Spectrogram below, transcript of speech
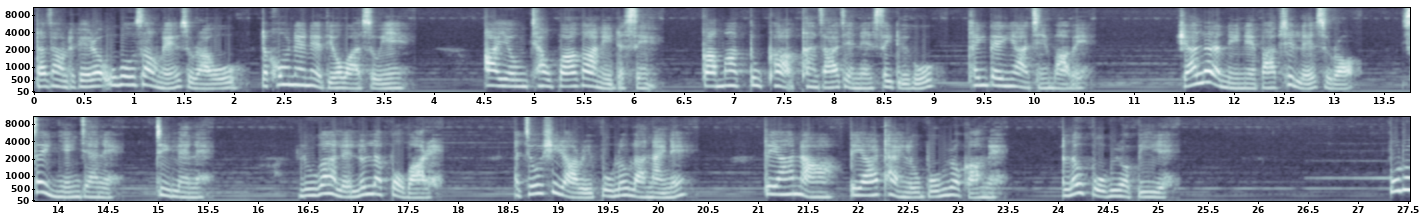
ဒါကြောင့်တကယ်တော့ဥပုပ်စောင့်နေဆိုတာကိုတခွန်းနဲ့နဲ့ပြောပါဆိုရင်အာယုံ6ပါးကနေတဆင့်ကာမတုခခံစားခြင်းနဲ့စိတ်တွေကိုထိမ့်သိမ်းရခြင်းပါပဲရလက်အနေနဲ့ဘာဖြစ်လဲဆိုတော့စိတ်ငြိမ်းချမ်းတယ်ကြည်လင်တယ် လူကလည်းလွတ်လပ်ပေါ့ပါတယ်အကျိုးရှိတာတွေပို့လောက်လာနိုင်တယ်တရားနာတရားထိုင်လို့ပို့ပြီးတော့ကောင်းတယ်အလုပ်ပို့ပြီးတော့ပြီးတယ်ပုရု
